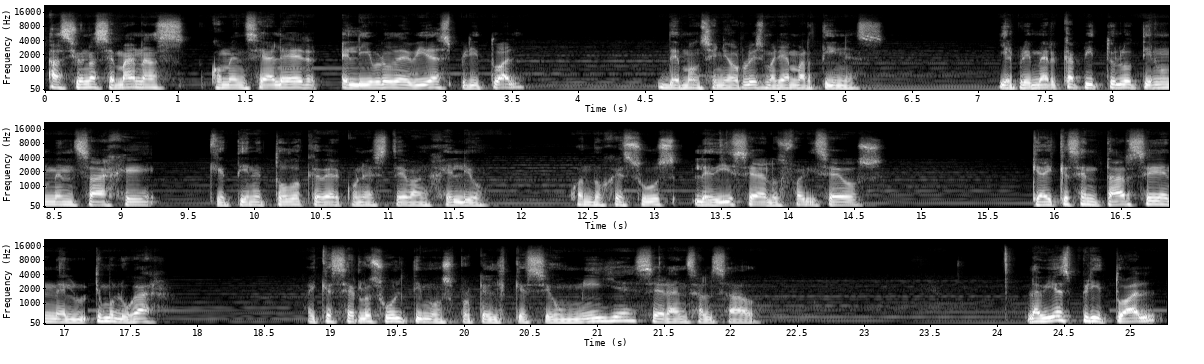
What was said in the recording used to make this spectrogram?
Hace unas semanas comencé a leer el libro de vida espiritual de Monseñor Luis María Martínez. Y el primer capítulo tiene un mensaje que tiene todo que ver con este Evangelio, cuando Jesús le dice a los fariseos que hay que sentarse en el último lugar, hay que ser los últimos porque el que se humille será ensalzado. La vida espiritual,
